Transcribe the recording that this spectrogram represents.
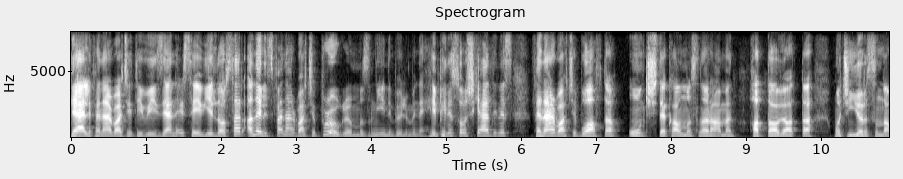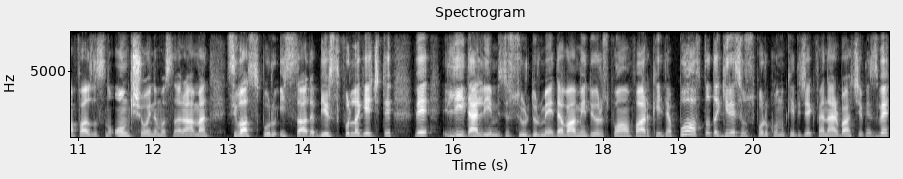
Değerli Fenerbahçe TV izleyenleri, sevgili dostlar, Analiz Fenerbahçe programımızın yeni bölümüne hepiniz hoş geldiniz. Fenerbahçe bu hafta 10 kişide kalmasına rağmen hatta ve hatta maçın yarısından fazlasını 10 kişi oynamasına rağmen Sivas Spor'u iç sahada 1-0'la geçti ve liderliğimizi sürdürmeye devam ediyoruz puan farkıyla. Bu hafta da Giresunspor'u konuk edecek Fenerbahçe'miz ve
